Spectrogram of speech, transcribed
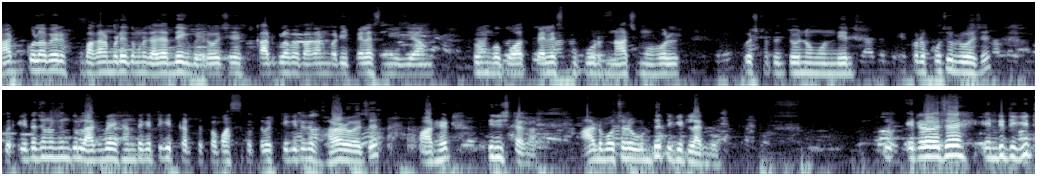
কাঠগোলাপের বাগান বাড়ি তোমরা যা যা দেখবে, রয়েছে কাঠগোলাপের বাগান বাড়ি, প্যালেস মিউজিয়াম রঙ্গপথ প্যালেস পুকুর, নাচমহল, বৈষ্ণবের জৈন মন্দির এগুলো প্রচুর রয়েছে। তো এটার জন্য কিন্তু লাগবে এখান থেকে টিকিট কাটতে পাস করতে হবে। টিকিটের ভাড়া রয়েছে পার হেড তিরিশ টাকা। আট বছরের ঊর্ধ্বে টিকিট লাগবে। তো এটা রয়েছে এন্ট্রি টিকিট,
